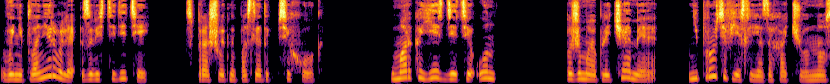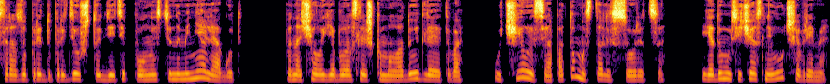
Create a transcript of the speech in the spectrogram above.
«Вы не планировали завести детей?» — спрашивает напоследок психолог. «У Марка есть дети, он...» Пожимаю плечами, не против, если я захочу, но сразу предупредил, что дети полностью на меня лягут. Поначалу я была слишком молодой для этого, училась, а потом мы стали ссориться. Я думаю, сейчас не лучшее время.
